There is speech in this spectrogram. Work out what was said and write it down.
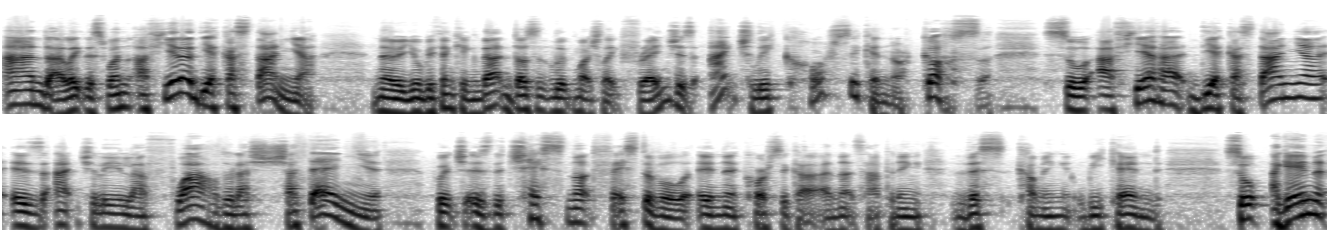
And I like this one, A Fiera de Castagna now, you'll be thinking that doesn't look much like French. It's actually Corsican or Corse. So, a Fiera di Castagna is actually La Foire de la Châtaigne, which is the Chestnut Festival in Corsica, and that's happening this coming weekend. So, again,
